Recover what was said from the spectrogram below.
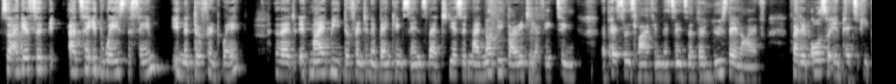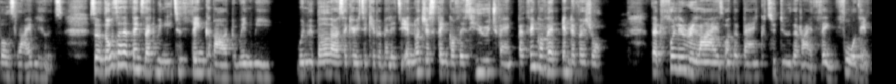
So I guess it, I'd say it weighs the same in a different way. That it might be different in a banking sense that, yes, it might not be directly affecting a person's life in the sense that they lose their life, but it also impacts people's livelihoods. So those are the things that we need to think about when we when we build our security capability and not just think of this huge bank, but think of that individual that fully relies on the bank to do the right thing for them.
